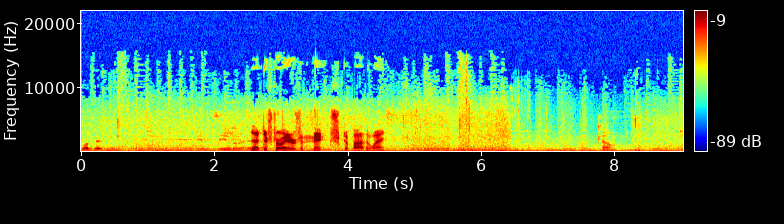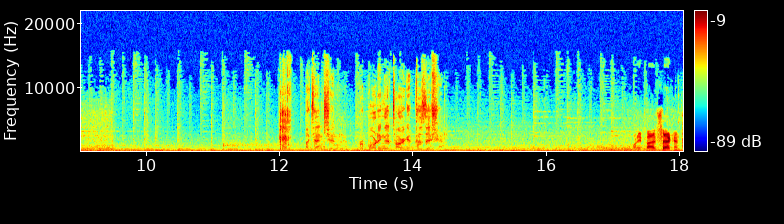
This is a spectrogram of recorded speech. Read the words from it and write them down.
Blood hitting me. Didn't see another hit. That destroyer's a Minsk, by the way. Come. Attention. Reporting the target position. 25 seconds.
